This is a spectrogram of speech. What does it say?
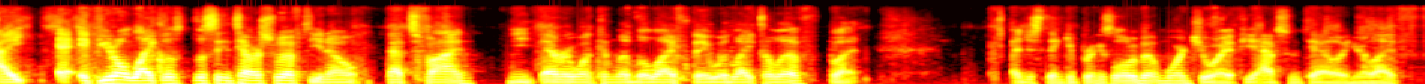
I if you don't like listening to Taylor Swift, you know, that's fine. Everyone can live the life they would like to live, but I just think it brings a little bit more joy if you have some Taylor in your life.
